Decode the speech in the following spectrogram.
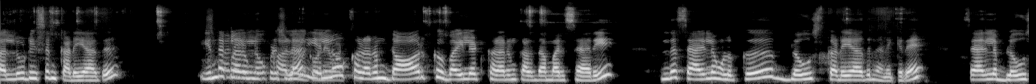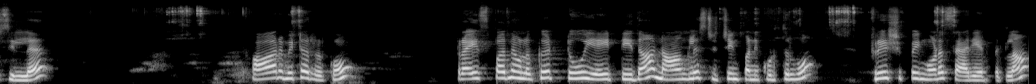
பல்லு டிசைன் கிடையாது. இந்த கலர் உங்களுக்கு எல்லோ கலரும் டார்க் வைலட் கலரும் கலந்த மாதிரி saree. இந்த சாரில உங்களுக்கு ப்ளவுஸ் கிடையாதுன்னு நினைக்கிறேன். சாரில ப்ளவுஸ் இல்லை. ஆறு மீட்டர் இருக்கும். ப்ரைஸ் பார்த்து உங்களுக்கு டூ எயிட்டி தான். நாங்களே ஸ்டிச்சிங் பண்ணி கொடுத்துருவோம். ஃப்ரீ ஷிப்பிங்கோட saree எடுத்துக்கலாம்.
